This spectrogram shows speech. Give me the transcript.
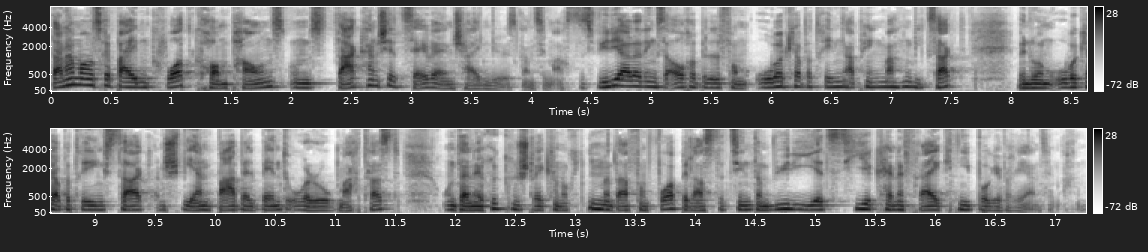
Dann haben wir unsere beiden Quad Compounds und da kannst du jetzt selber entscheiden, wie du das Ganze machst. Das würde ich allerdings auch ein bisschen vom Oberkörpertraining abhängig machen. Wie gesagt, wenn du am Oberkörpertrainingstag einen schweren Barbell Band Overload gemacht hast und deine Rückenstrecker noch immer davon vorbelastet sind, dann würde ich jetzt hier keine freie Kniebeuge-Variante machen.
